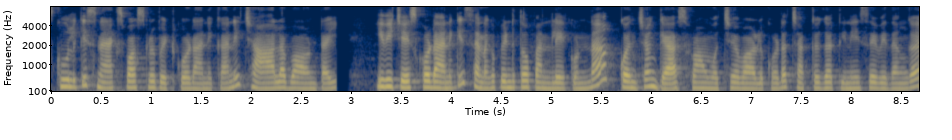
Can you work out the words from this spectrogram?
స్కూల్కి స్నాక్స్ బాక్స్లో పెట్టుకోవడానికి కానీ చాలా బాగుంటాయి. ఇవి చేసుకోవడానికి శనగపిండితో పని లేకుండా కొంచెం గ్యాస్ ఫామ్ వచ్చే వాళ్ళు కూడా చక్కగా తినేసే విధంగా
